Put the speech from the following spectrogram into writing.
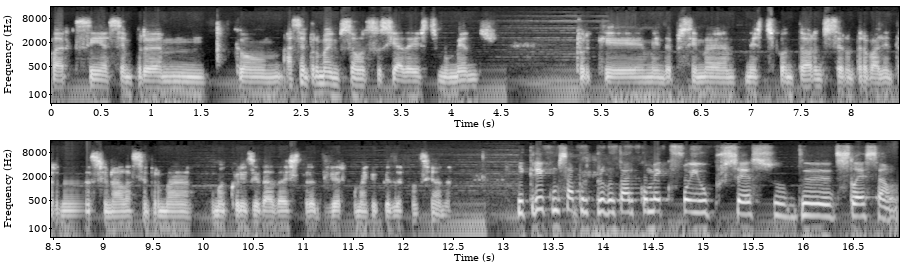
Claro que sim, é sempre hum, com. Há sempre uma emoção associada a estes momentos, porque ainda por cima, nestes contornos, ser um trabalho internacional, há sempre uma, uma curiosidade extra de ver como é que a coisa funciona. E queria começar por te perguntar como é que foi o processo de, de seleção,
